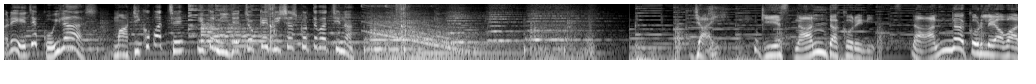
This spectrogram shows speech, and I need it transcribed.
আরে এ যে কৈলাস মাটি কোপাচ্ছে এ তো নিজের চোখকে বিশ্বাস করতে পারছি না। যাই, গিয়ে স্নানটা করে নি। স্নান না করলে আবার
